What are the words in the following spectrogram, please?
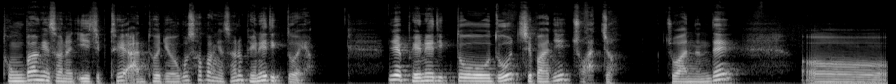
동방에서는 이집트의 안토니오고 서방에서는 베네딕토예요. 이제 베네딕토도 집안이 좋았죠. 좋았는데 어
